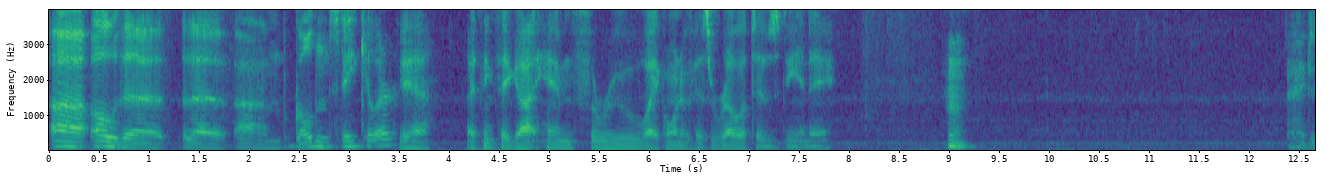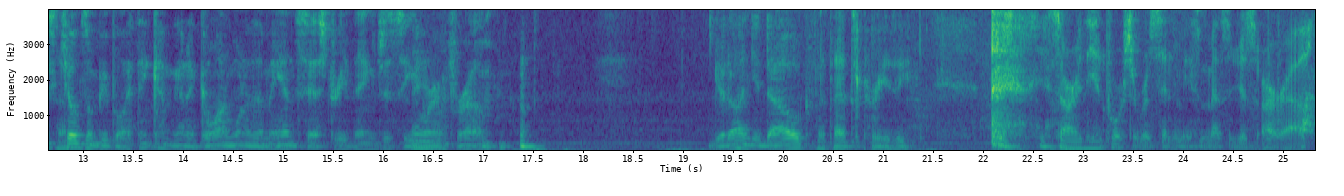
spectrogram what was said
Uh oh, the the um, Golden State Killer. Yeah, I think they got him through like one of his relatives' DNA. I just killed some people. I think I'm gonna go on one of them ancestry things, just see where I'm from. Good on you, dog. But that's crazy. Sorry, the enforcer was sending me some messages. Our uh,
